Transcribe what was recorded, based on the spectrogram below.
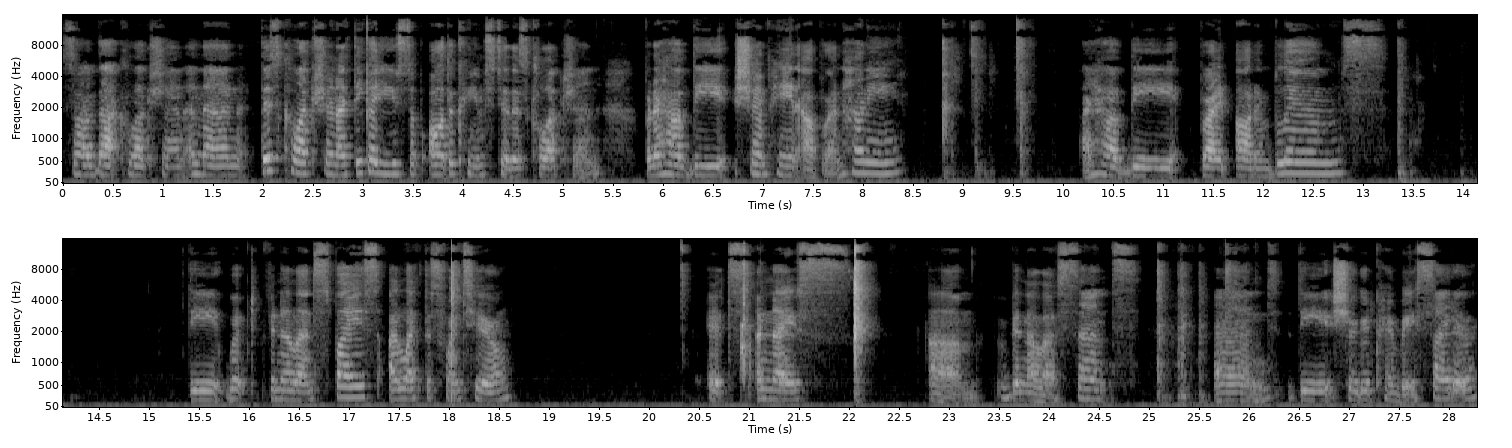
So I have that collection. And then this collection, I think I used up all the creams to this collection. But I have the Champagne Apple and Honey. I have the Bright Autumn Blooms. The Whipped Vanilla and Spice. I like this one too. It's a nice um, vanilla scent and the sugared cranberry cider.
